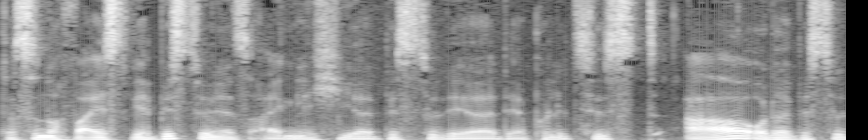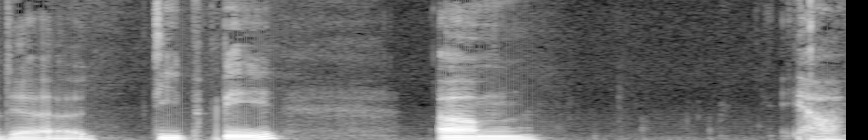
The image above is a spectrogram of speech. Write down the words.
Dass du noch weißt, wer bist du denn jetzt eigentlich hier? Bist du der, der Polizist A oder bist du der Dieb B? Ähm, ja,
